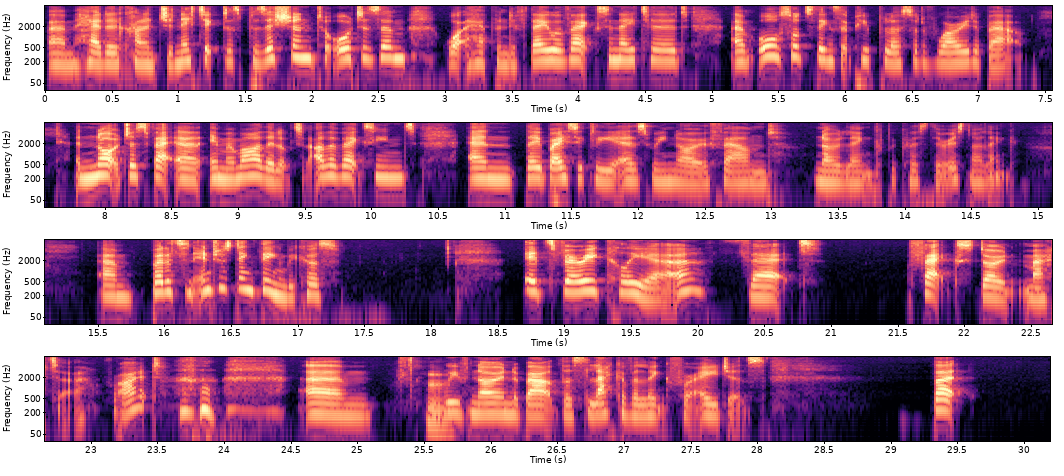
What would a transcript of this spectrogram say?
um, had a kind of genetic disposition to autism, what happened if they were vaccinated, um, all sorts of things that people are sort of worried about. And not just va- uh, MMR, they looked at other vaccines, and they basically, as we know, found no link because there is no link. Um, but it's an interesting thing because it's very clear that facts don't matter, right? um, hmm. We've known about this lack of a link for ages. But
